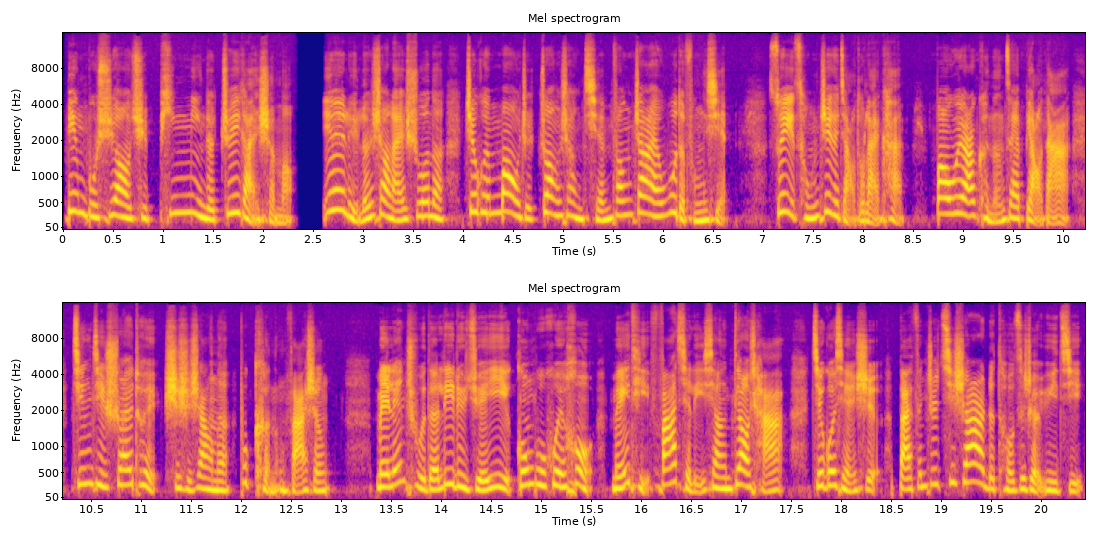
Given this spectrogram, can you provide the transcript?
并不需要去拼命的追赶什么，因为理论上来说呢，这会冒着撞上前方障碍物的风险。所以从这个角度来看，鲍威尔可能在表达经济衰退，事实上呢，不可能发生。美联储的利率决议公布会后，媒体发起了一项调查，结果显示，百分之七十二的投资者预计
